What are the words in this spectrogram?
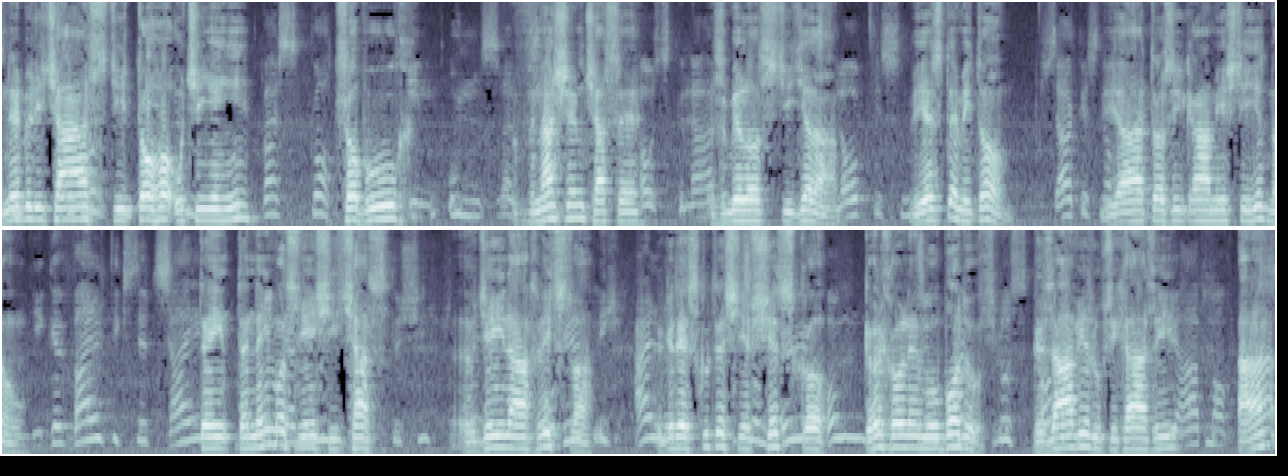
nebyli částí toho učinění, co Bůh v našem čase z milosti dělá. Věřte mi to, já to říkám ještě jednou. Ten, ten nejmocnější čas v dějinách lidstva, kde skutečně všecko k vrcholnému bodu, k závěru přichází a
